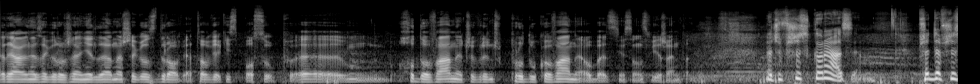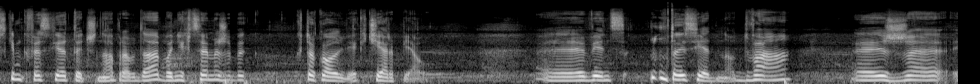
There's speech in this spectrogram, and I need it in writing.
realne zagrożenie dla naszego zdrowia? To w jaki sposób hodowane, czy wręcz produkowane obecnie są zwierzęta? Znaczy wszystko razem. Przede wszystkim kwestia etyczna, prawda? Bo nie chcemy, żeby ktokolwiek cierpiał. E, więc to jest jedno. Dwa, e, że e,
